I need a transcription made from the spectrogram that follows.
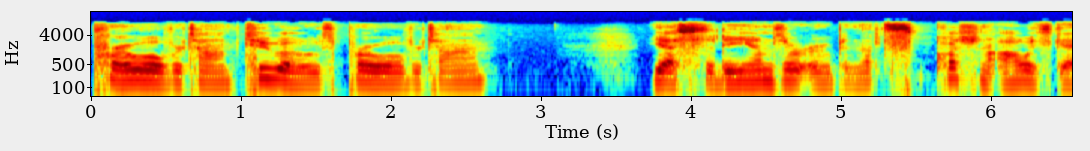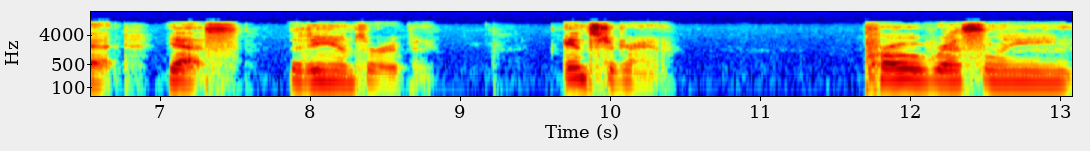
Pro Overtime, two O's, Pro Overtime. Yes, the DMs are open. That's a question I always get. Yes, the DMs are open. Instagram, pro wrestling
